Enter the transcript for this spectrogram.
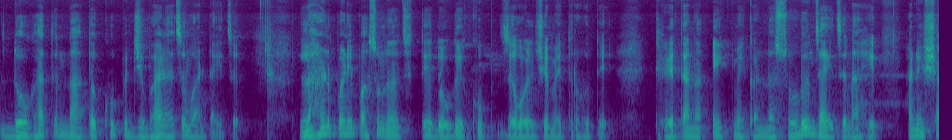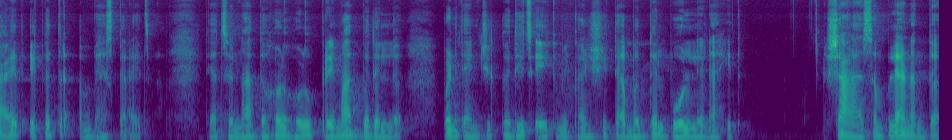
दोघात नातं खूप जिव्हाळ्याचं वाटायचं. लहानपणीपासूनच ते दोघे खूप जवळचे मित्र होते. खेळताना एकमेकांना सोडून जायचं नाही आणि शाळेत एकत्र अभ्यास करायचा. त्याचं नातं हळूहळू प्रेमात बदललं पण त्यांची कधीच एकमेकांशी त्याबद्दल बोलले नाहीत. शाळा संपल्यानंतर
